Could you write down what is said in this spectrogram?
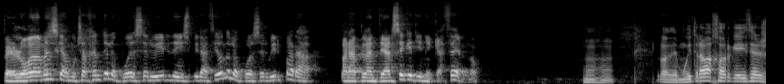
pero luego además es que a mucha gente le puede servir de inspiración, le puede servir para, para plantearse qué tiene que hacer, ¿no? Lo de muy trabajador que dices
